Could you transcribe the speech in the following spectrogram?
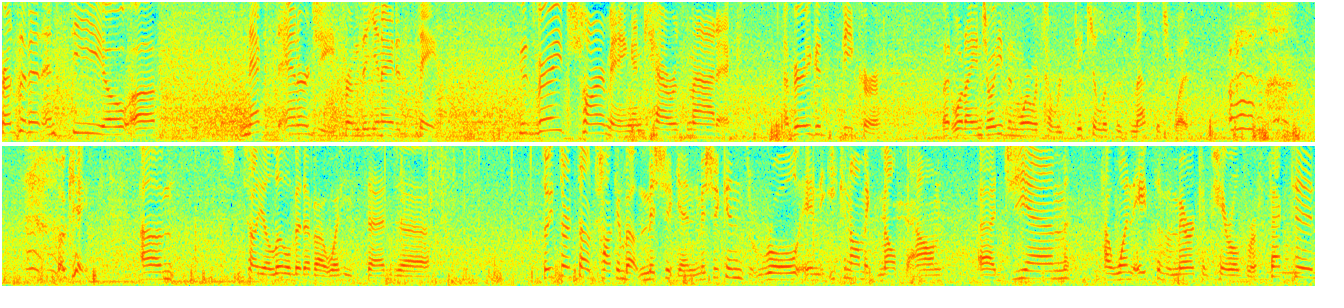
President and CEO of Next Energy from the United States. He was very charming and charismatic, a very good speaker. But what I enjoyed even more was how ridiculous his message was. okay, um, I should tell you a little bit about what he said. Uh, so he starts out talking about Michigan, Michigan's role in economic meltdown, uh, GM, how one eighth of American payrolls were affected.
